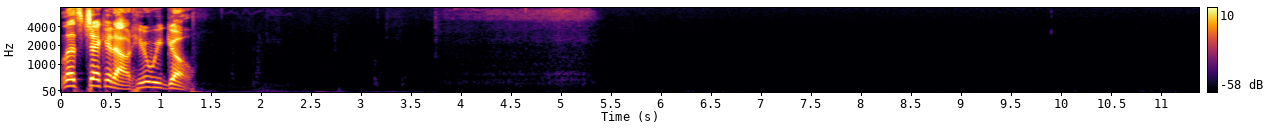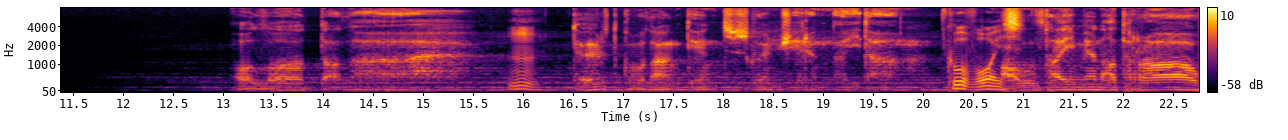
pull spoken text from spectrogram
Let's check it out. Here we go. Ұлы дала төрт құбылаң тең түскен жерің cool voice. алтай мен атырау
